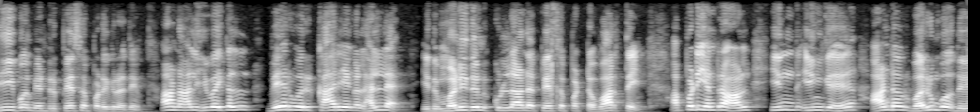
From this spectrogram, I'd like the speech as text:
தீபம் என்று பேசப்படுகிறது. ஆனால் இவைகள் வேறு ஒரு காரியங்கள் அல்ல. இது மனிதனுக்குள்ளான பேசப்பட்ட வார்த்தை. அப்படி என்றால் இந்த இங்கு ஆண்டவர் வரும்போது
